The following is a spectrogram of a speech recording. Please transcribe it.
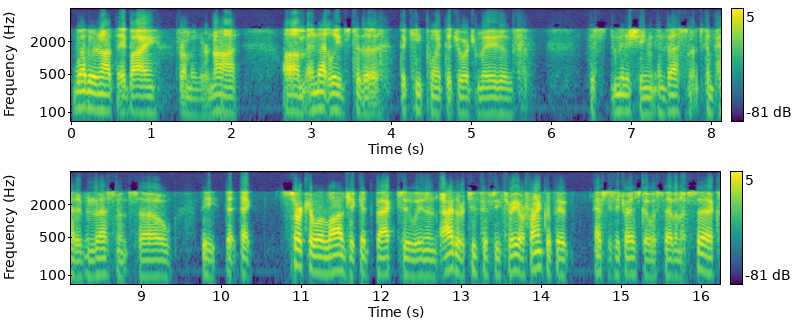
whether or not they buy from it or not. Um, and that leads to the the key point that George made of this diminishing investments, competitive investments. So the that, that circular logic gets back to in either 253 or frankly the FCC tries to go with 706.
